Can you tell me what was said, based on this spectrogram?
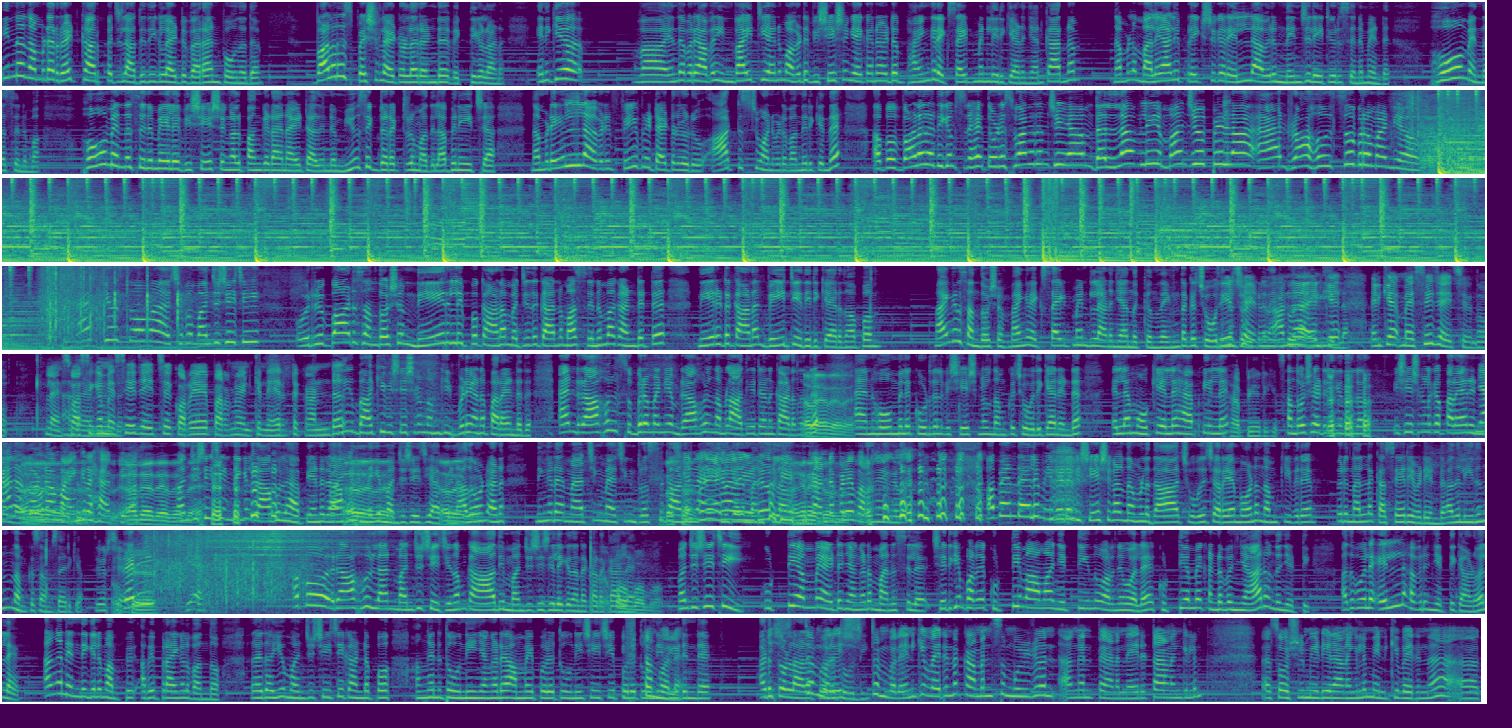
ഇന്ന് നമ്മുടെ റെഡ് കാർപ്പറ്റിൽ അതിഥികളായിട്ട് വരാൻ പോകുന്നത് വളരെ സ്പെഷ്യൽ ആയിട്ടുള്ള രണ്ട് വ്യക്തികളാണ്. എനിക്ക് എന്താ പറയുക അവർ ഇൻവൈറ്റ് ചെയ്യാനും അവരുടെ വിശേഷം കേൾക്കാനുമായിട്ട് ഭയങ്കര എക്സൈറ്റ്മെന്റിൽ ഇരിക്കുകയാണ് ഞാൻ. കാരണം നമ്മൾ മലയാളി പ്രേക്ഷകർ എല്ലാവരും നെഞ്ചിലേറ്റിയ ഒരു സിനിമയുണ്ട്. ഹോം എന്ന സിനിമ. ഹോം എന്ന സിനിമയിലെ വിശേഷങ്ങൾ പങ്കിടാനായിട്ട് അതിന്റെ മ്യൂസിക് ഡയറക്ടറും അതിൽ അഭിനയിച്ച നമ്മുടെ എല്ലാവരും ഫേവറേറ്റ് ആയിട്ടുള്ള ഒരു ആർട്ടിസ്റ്റുമാണ് ഇവിടെ വന്നിരിക്കുന്നത്. അപ്പോൾ വളരെയധികം സ്നേഹത്തോടെ സ്വാഗതം ചെയ്യാം. The lovely Manju Pillai and Rahul Subrahmanyam. Manju ചേച്ചി ഒരുപാട് സന്തോഷം നേരിൽ ഇപ്പൊ കാണാൻ പറ്റിയത്. കാരണം ആ സിനിമ കണ്ടിട്ട് നേരിട്ട് കാണാൻ വെയിറ്റ് ചെയ്തിരിക്കായിരുന്നു അപ്പം ഭയങ്കര സന്തോഷം ഭയങ്കര എക്സൈറ്റ്മെന്റിലാണ് ഞാൻ നിൽക്കുന്നത്. എന്തൊക്കെ ചോദ്യം ചോദിക്കണം എനിക്ക് എനിക്ക് മെസ്സേജ് അയച്ചിരുന്നു. അല്ലെ? സ്വാസിക മെസ്സേജ് അയച്ച് കുറെ പറഞ്ഞു എനിക്ക് നേരിട്ട് കണ്ട്. ബാക്കി വിശേഷങ്ങൾ നമുക്ക് ഇവിടെയാണ് പറയേണ്ടത്. ആൻഡ് രാഹുൽ സുബ്രഹ്മണ്യം രാഹുൽ നമ്മൾ ആദ്യമായിട്ടാണ് കാണുന്നത്. ആൻഡ് ഹോമിൽ കൂടുതൽ വിശേഷങ്ങൾ നമുക്ക് ചോദിക്കാനുണ്ട്. എല്ലാം ഓക്കെ അല്ലേ? ഹാപ്പി അല്ലേ? ഹാപ്പി ആയിരിക്കും. സന്തോഷമായിട്ടിരിക്കുന്നല്ലോ വിശേഷങ്ങളൊക്കെ പറയാനുണ്ട് ഞാൻ അതുകൊണ്ട് ഭയങ്കര ഹാപ്പി അതെ അതെ അതെ. മഞ്ജു ചേച്ചി ഉണ്ടെങ്കിൽ രാഹുൽ ഹാപ്പിയാണ് രാഹുൽ ഉണ്ടെങ്കിൽ മഞ്ജു ചേച്ചി ഹാപ്പിയാണ് അതുകൊണ്ടാണ് നിങ്ങളുടെ മാച്ചിങ് മാച്ചിങ് ഡ്രസ്സ് കണ്ടപ്പോഴേ പറഞ്ഞു അപ്പൊ എന്തായാലും ഇവരുടെ വിശേഷങ്ങൾ നമ്മൾ ഇതാ ചോദിച്ചറിയാൻ പോകണം നമുക്ക് ഇവരെ ഒരു നല്ല കസേര ഇവിടെ ഉണ്ട് അതിൽ ഇരുന്ന് നമുക്ക് സംസാരിക്കാം. റെഡി അപ്പോ രാഹുൽ ആൻഡ് മഞ്ജു ചേച്ചി നമുക്ക് ആദ്യം മഞ്ജു ചേച്ചിയിലേക്ക് തന്നെ കടക്കാം അല്ലേ. മഞ്ജു ചേച്ചി കുട്ടിയമ്മയായിട്ട് ഞങ്ങളുടെ മനസ്സിൽ ശരിക്കും പറഞ്ഞ കുട്ടി മാമ ഞെട്ടി എന്ന് പറഞ്ഞ പോലെ കുട്ടിയമ്മയെ കണ്ടപ്പോൾ ഞാനൊന്ന് ഞെട്ടി. അതുപോലെ എല്ലാവരും ഞെട്ടി കാണും അല്ലേ? അങ്ങനെ എന്തെങ്കിലും അഭിപ്രായങ്ങൾ വന്നോ? അതായത് അയ്യോ മഞ്ജു ചേച്ചി കണ്ടപ്പോ അങ്ങനെ തോന്നി ഞങ്ങളുടെ അമ്മയെ പോലെ തോന്നി ചേച്ചിയെ പോലെ തോന്നി വീടിന്റെ അടുത്തുള്ള ആളെ ഇഷ്ടം പോലെ പോലെ തോന്നി. ഇഷ്ടം പോലെ. എനിക്ക് വരുന്ന കമൻസ് മുഴുവൻ അങ്ങനത്തെയാണ്. നേരിട്ടാണെങ്കിലും സോഷ്യൽ മീഡിയയിലാണെങ്കിലും എനിക്ക് വരുന്ന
